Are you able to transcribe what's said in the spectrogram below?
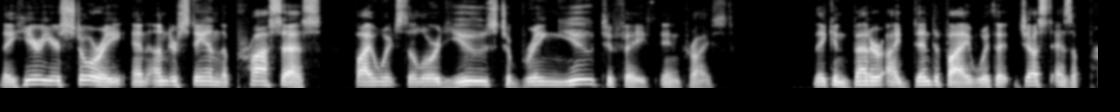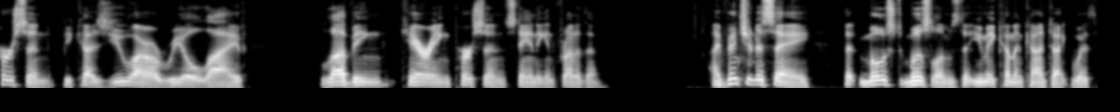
They hear your story and understand the process by which the Lord used to bring you to faith in Christ. They can better identify with it just as a person because you are a real, live loving, caring person standing in front of them. I venture to say that most Muslims that you may come in contact with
